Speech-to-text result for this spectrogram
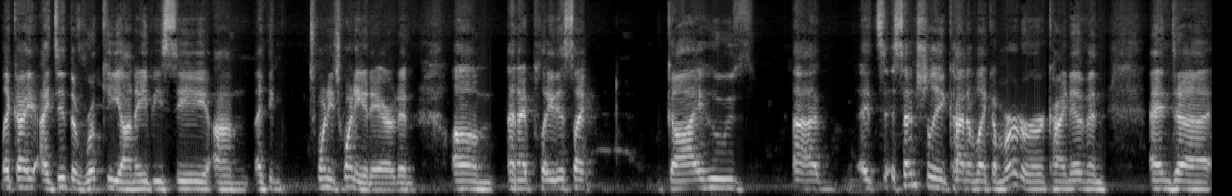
like I I did the rookie on ABC. Um, I think 2020 it aired, and um, and I play this like guy who's uh, it's essentially kind of like a murderer kind of and and uh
